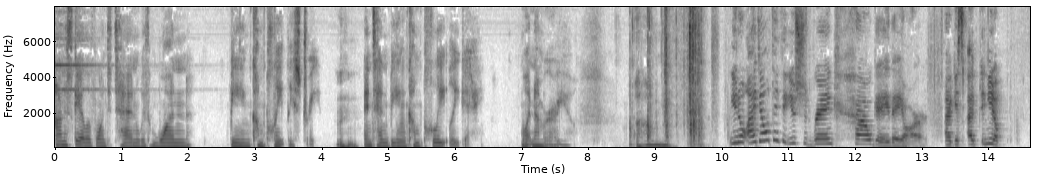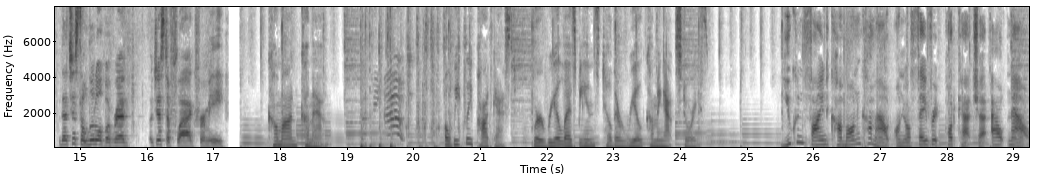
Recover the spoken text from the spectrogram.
On a scale of 1 to 10, with 1 being completely straight mm-hmm. and 10 being completely gay, what number are you? Um, you know, I don't think that you should rank how gay they are. I guess, I, you know, that's just a little of a red, just a flag for me. Come on, come out. Let me out. A weekly podcast where real lesbians tell their real coming out stories. You can find Come On, Come Out on your favorite podcatcher out now.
